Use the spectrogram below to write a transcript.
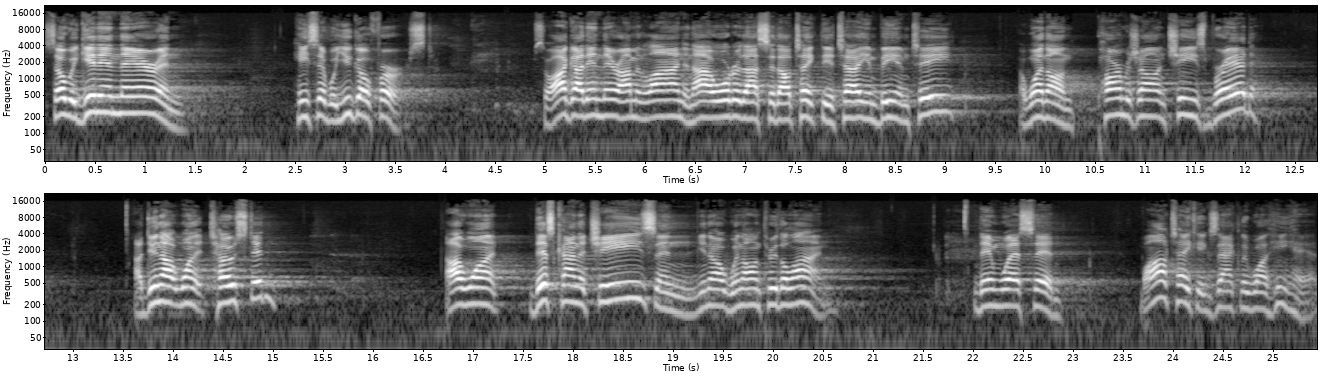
So we get in there, and he said, Well, you go first. So I got in there, I'm in line, and I ordered, I said, I'll take the Italian BMT. I went on Parmesan cheese bread. I do not want it toasted. I want this kind of cheese, and, you know, went on through the line. Then Wes said, Well, I'll take exactly what he had.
